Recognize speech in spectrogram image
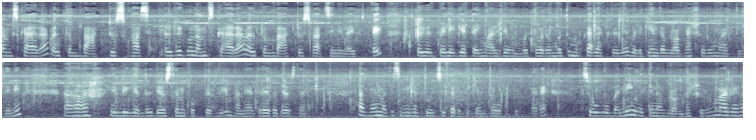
ನಮಸ್ಕಾರ ವೆಲ್ಕಮ್ ಬ್ಯಾಕ್ ಟು ಸ್ವಾಸಿ ಎಲ್ರಿಗೂ ನಮಸ್ಕಾರ welcome back to Swasini lifestyle so ಇವತ್ತು ಬೆಳಿಗ್ಗೆ ಟೈಮ್ ಆಲ್ರೆಡಿ ಒಂಬತ್ತುವರೆ ಒಂಬತ್ತು ಮುಕ್ಕಾಲಾಗ್ತದೆ ಬೆಳಗ್ಗೆಯಿಂದ ವ್ಲಾಗ್ನ ಶುರು ಮಾಡ್ತಿದ್ದೀನಿ. ಇಲ್ಲಿಗೆ ಅಂದರೆ ದೇವಸ್ಥಾನಕ್ಕೆ ಹೋಗ್ತಿದ್ವಿ. ಮನೆ ಹತ್ರ ಇರೋ ದೇವಸ್ಥಾನಕ್ಕೆ. ಹಸ್ಬೆಂಡ್ ಮತ್ತು ಸುಮ್ಮನೆ ತುಳಸಿ ತರೋದಕ್ಕೆ ಅಂತ ಹೋಗ್ತಿರ್ತಾರೆ. ಸೊ ಬನ್ನಿ, ಇವತ್ತಿನ ವ್ಲಾಗ್ನ ಶುರು ಮಾಡೋಣ.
